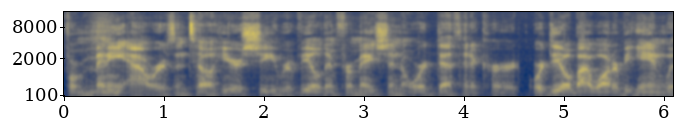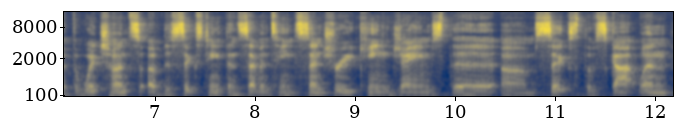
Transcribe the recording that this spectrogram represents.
for many hours until he or she revealed information or death had occurred. Ordeal by water began with the witch hunts of the 16th and 17th century. King James the um, Sixth of Scotland,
